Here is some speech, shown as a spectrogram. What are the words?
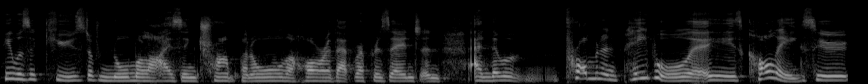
he was accused of normalising Trump and all the horror that represent. And, and there were prominent people, his colleagues, who,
